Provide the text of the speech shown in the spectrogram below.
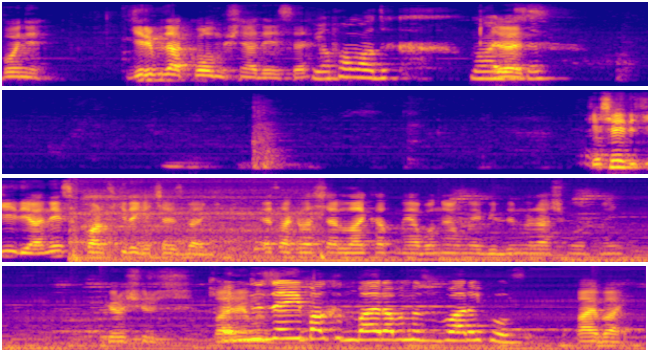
Bonnie. 20 dakika olmuş neredeyse. Yapamadık maalesef. Evet. Geçeydik iyiydi ya. Neyse part 2'de geçeriz belki. Evet arkadaşlar like atmayı, abone olmayı, bildirimleri açmayı unutmayın. Görüşürüz. Bayramınız. Kendinize iyi bakın bayramınız mübarek olsun. Bay bay.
